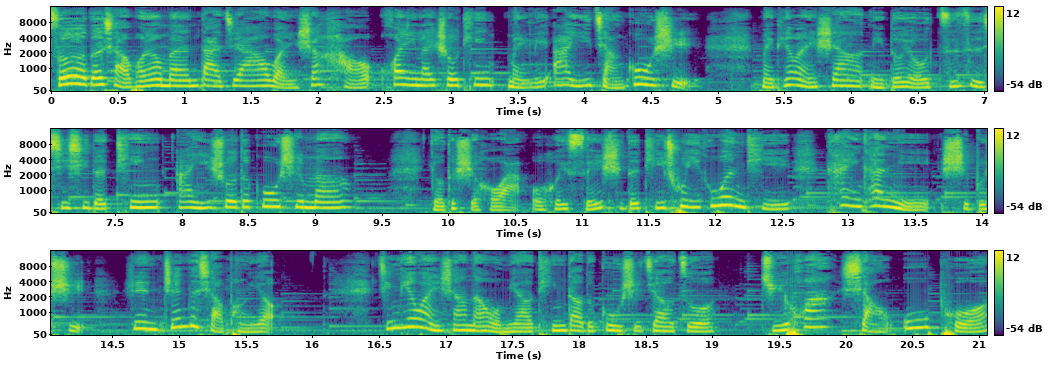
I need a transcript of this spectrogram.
所有的小朋友们，大家晚上好，欢迎来收听美丽阿姨讲故事。每天晚上，你都有仔仔细细的听阿姨说的故事吗？有的时候啊，我会随时的提出一个问题，看一看你是不是认真的小朋友。今天晚上呢，我们要听到的故事叫做《菊花小巫婆》。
